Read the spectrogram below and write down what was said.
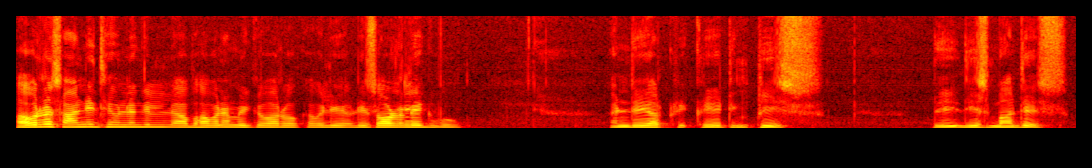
അവരുടെ സാന്നിധ്യമില്ലെങ്കിൽ ആ ഭവനം മിക്കവാറും ഒക്കെ വലിയ ഡിസോർഡറിലേക്ക് പോകും. And they are creating peace these mothers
